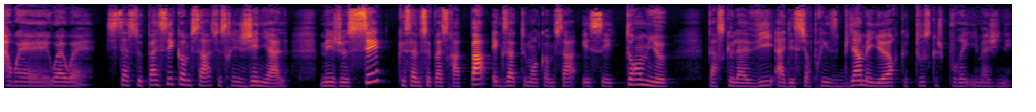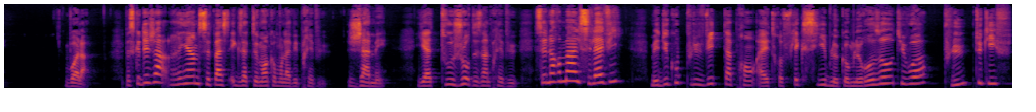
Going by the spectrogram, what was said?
Ah ouais, ouais, ouais, si ça se passait comme ça, ce serait génial. Mais je sais que ça ne se passera pas exactement comme ça, et c'est tant mieux, parce que la vie a des surprises bien meilleures que tout ce que je pourrais imaginer. Voilà. Parce que déjà, rien ne se passe exactement comme on l'avait prévu. Jamais. Il y a toujours des imprévus. C'est normal, c'est la vie. Mais du coup, plus vite t'apprends à être flexible comme le roseau, tu vois, plus tu kiffes.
